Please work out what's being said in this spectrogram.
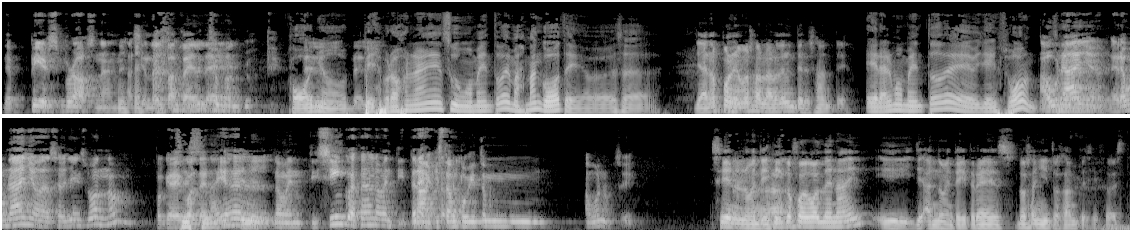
De Pierce Brosnan haciendo el papel de. Coño, del- del- Pierce Brosnan en su momento de más mangote, o sea, Ya nos ponemos a hablar de lo interesante. era el momento de James Bond. A un sea, año. Era un año de ser James Bond, ¿no? Porque Sí, GoldenEye sí. es del 95, este es del 93. No, aquí está un poquito... Ah, bueno, sí. Sí, en el 95 Ah. fue GoldenEye y en 93, dos añitos antes hizo esto.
